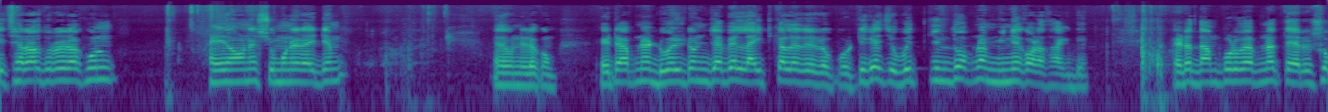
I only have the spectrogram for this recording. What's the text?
এছাড়াও ধরে রাখুন, এই ধরনের সুমনের আইটেম দেখুন এরকম। এটা আপনার ডুয়েল টোন যাবে লাইট কালারের ওপর, ঠিক আছে? উইথ কিন্তু আপনার মিনে করা থাকবে। এটার দাম পড়বে আপনার তেরোশো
